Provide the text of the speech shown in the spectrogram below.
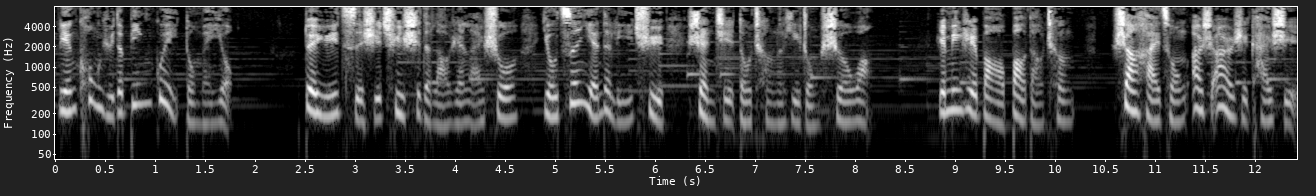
连空余的冰柜都没有。对于此时去世的老人来说，有尊严的离去，甚至都成了一种奢望。人民日报报道称，上海从二十二日开始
